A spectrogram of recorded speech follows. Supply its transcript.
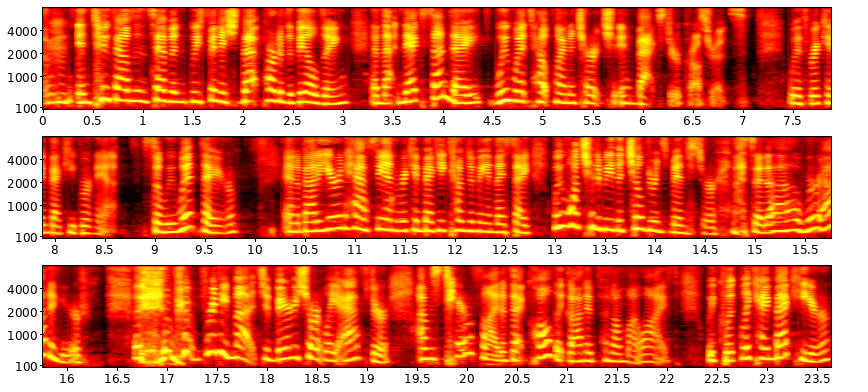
In 2007, we finished that part of the building. And that next Sunday, we went to help plant a church in Baxter Crossroads with Rick and Becky Burnett. So we went there. And about a year and a half in, Rick and Becky come to me and they say, We want you to be the children's minister. I said, uh, We're out of here. Pretty much. And very shortly after, I was terrified of that call that God had put on my life. We quickly came back here.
